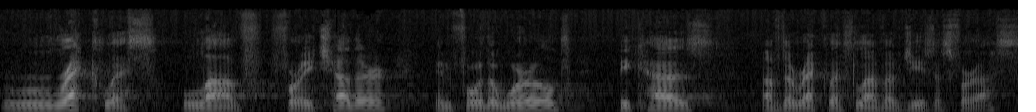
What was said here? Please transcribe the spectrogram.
reckless love for each other and for the world because of the reckless love of Jesus for us.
